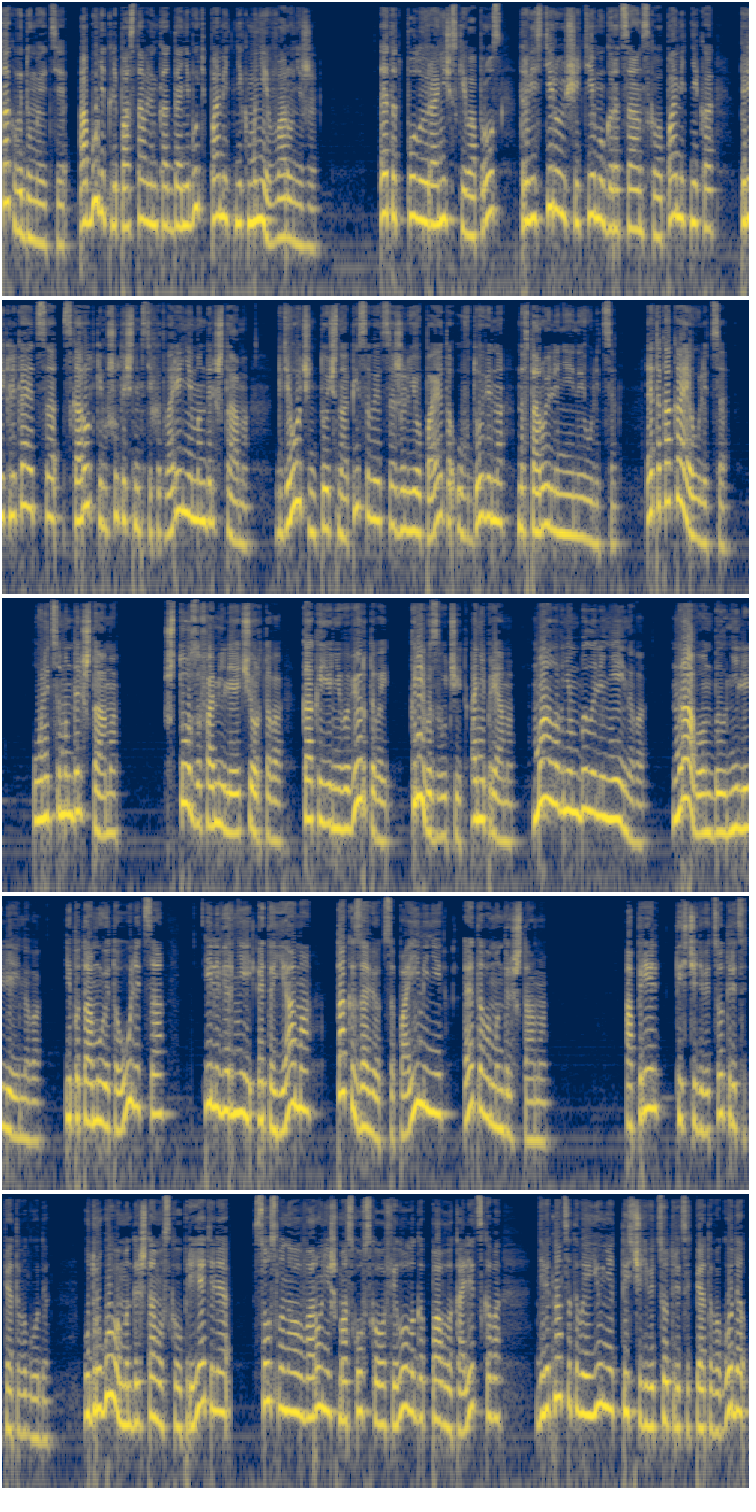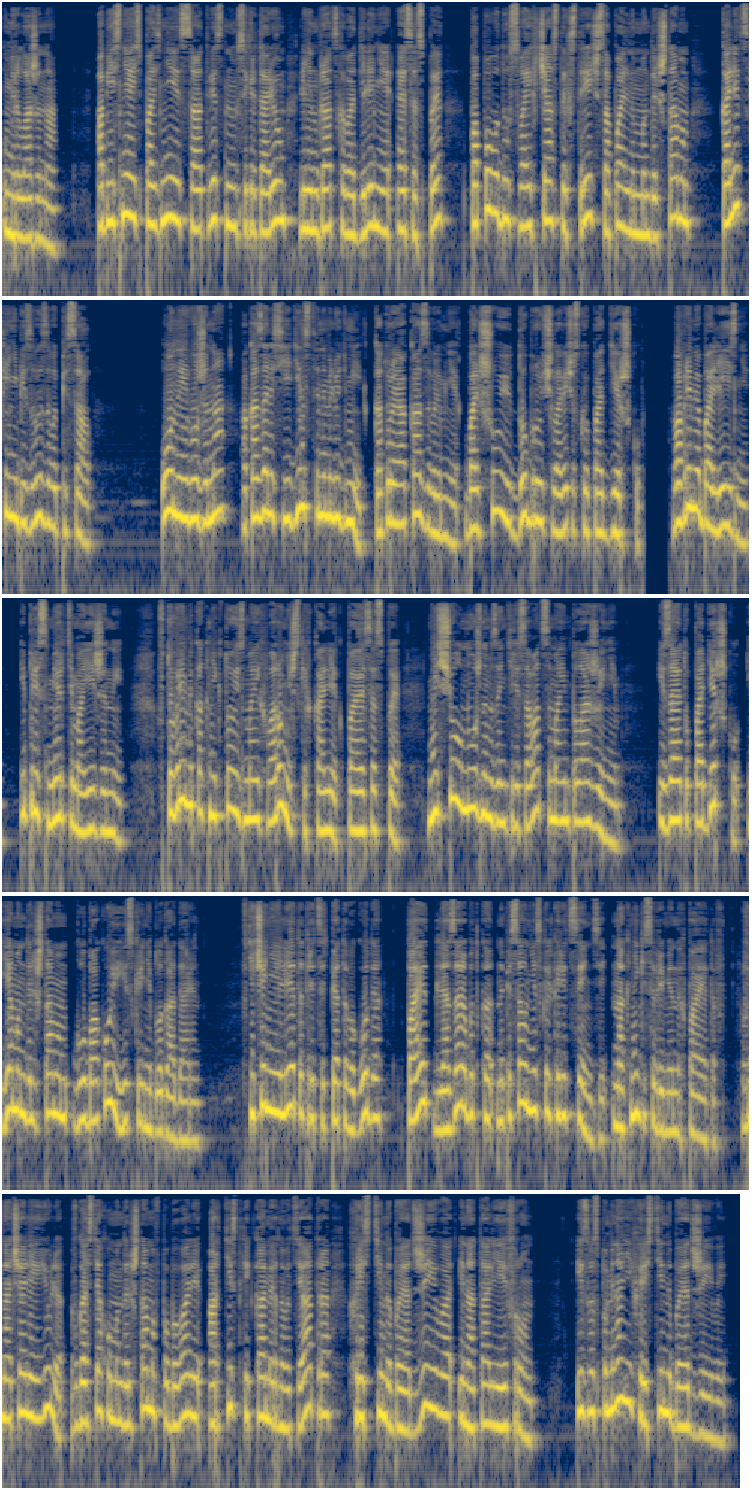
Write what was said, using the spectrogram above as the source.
«Как вы думаете, а будет ли поставлен когда-нибудь памятник мне в Воронеже?» Этот полуиронический вопрос, травестирующий тему горацианского памятника, перекликается с коротким шуточным стихотворением Мандельштама, где очень точно описывается жилье поэта у Вдовина на второй линейной улице. «Это какая улица?» «Улица Мандельштама». «Что за фамилия чертова? Как ее не вывертывай?» Криво звучит, а не прямо. Мало в нем было линейного, нрава он был не лилейного, и потому эта улица, или вернее эта яма – так и зовется по имени этого Мандельштама. Апрель 1935 года. У другого мандельштамовского приятеля, сосланного в Воронеж московского филолога Павла Калецкого, 19 июня 1935 года умерла жена. Объясняясь позднее с соответственным секретарем Ленинградского отделения ССП по поводу своих частых встреч с опальным Мандельштамом, Калецкий не без вызова писал – он и его жена оказались единственными людьми, которые оказывали мне большую и добрую человеческую поддержку во время болезни и при смерти моей жены, в то время как никто из моих воронежских коллег по ССП не счел нужным заинтересоваться моим положением, и за эту поддержку я Мандельштамом глубоко и искренне благодарен. В течение лета 1935 года поэт для заработка написал несколько рецензий на книги современных поэтов. В начале июля в гостях у Мандельштамов побывали артистки камерного театра Христина Бояджиева и Наталья Ефрон. Из воспоминаний Христины Бояджиевой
